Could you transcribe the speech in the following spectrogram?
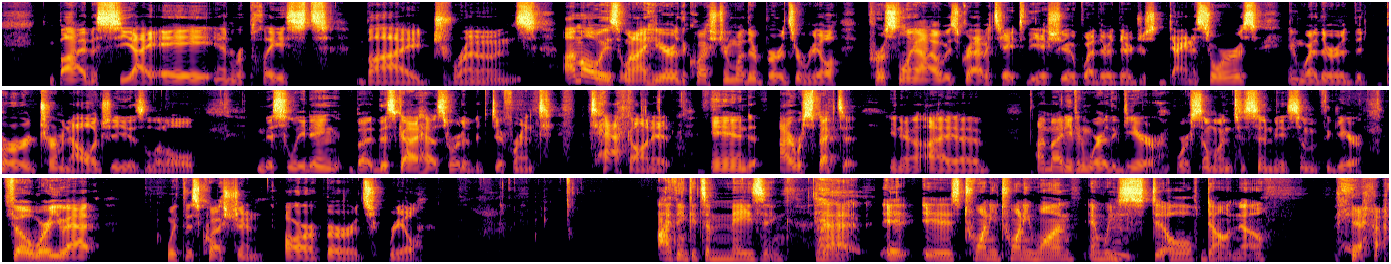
by the CIA and replaced by drones. I'm always, when I hear the question whether birds are real, personally, I always gravitate to the issue of whether they're just dinosaurs and whether the bird terminology is a little misleading. But this guy has sort of a different tack on it, and I respect it. You know, I. Uh, I might even wear the gear, were someone to send me some of the gear. Phil, where are you at with this question? Are birds real? i think it's amazing that it is 2021 and we Mm. still don't know Yeah.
